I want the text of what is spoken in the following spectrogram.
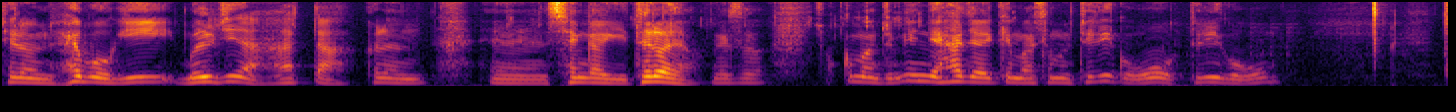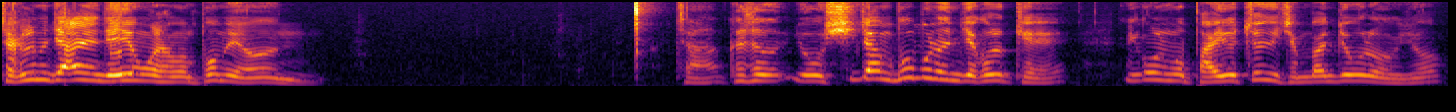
저는 회복이 멀지는 않았다. 그런 에, 생각이 들어요. 그래서 조금만 좀 인내하자 이렇게 말씀을 드리고, 드리고. 자, 그러면 이제 안에 내용을 한번 보면, 자, 그래서 요 시장 부분은 이제 그렇게, 오늘 뭐 바이오 쪽이 전반적으로, 그죠?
